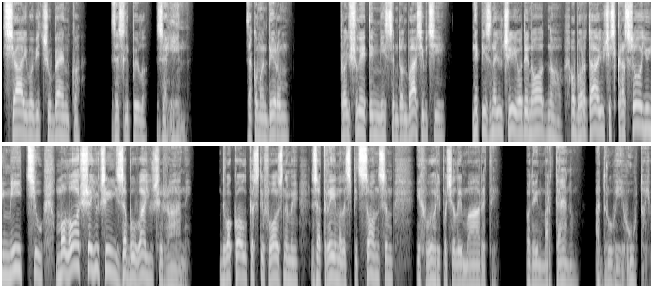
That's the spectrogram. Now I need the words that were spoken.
Сяйво від Чубенко засліпило загін. За командиром пройшли тим місцем донбасівці, не пізнаючи один одного, обгортаючись красою й міцю, молодшаючи й забуваючи рани. Двоколка з тифозними затрималась під сонцем, і хворі почали марити один мартеном, а другий гутою.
